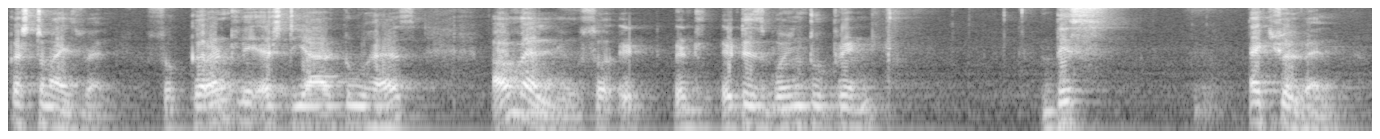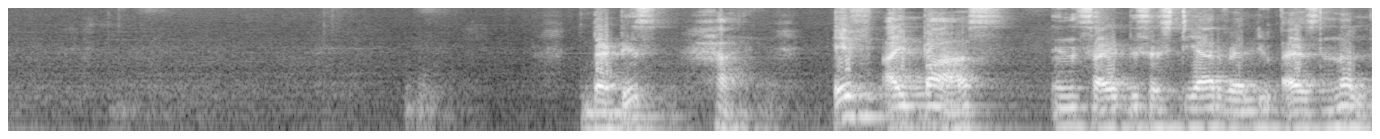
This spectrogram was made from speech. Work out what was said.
customized value. So currently str2 has a value. So it it, it is going to print this actual value. That is hi. If I pass inside this str value as null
